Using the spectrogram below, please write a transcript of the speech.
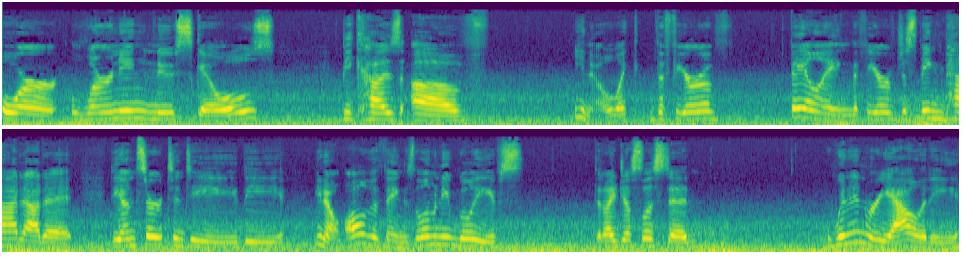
or learning new skills because of, you know, like the fear of failing, the fear of just being bad at it, the uncertainty, the, you know, all the things, the limiting beliefs that I just listed. When in reality,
